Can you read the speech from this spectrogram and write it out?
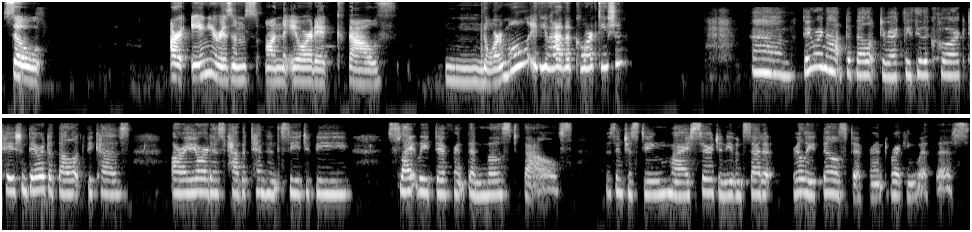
So are aneurysms on the aortic valve normal if you have a coarctation? Um, they were not developed directly through the coarctation. They were developed because our aortas have a tendency to be slightly different than most valves. It was interesting. My surgeon even said it really feels different working with this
